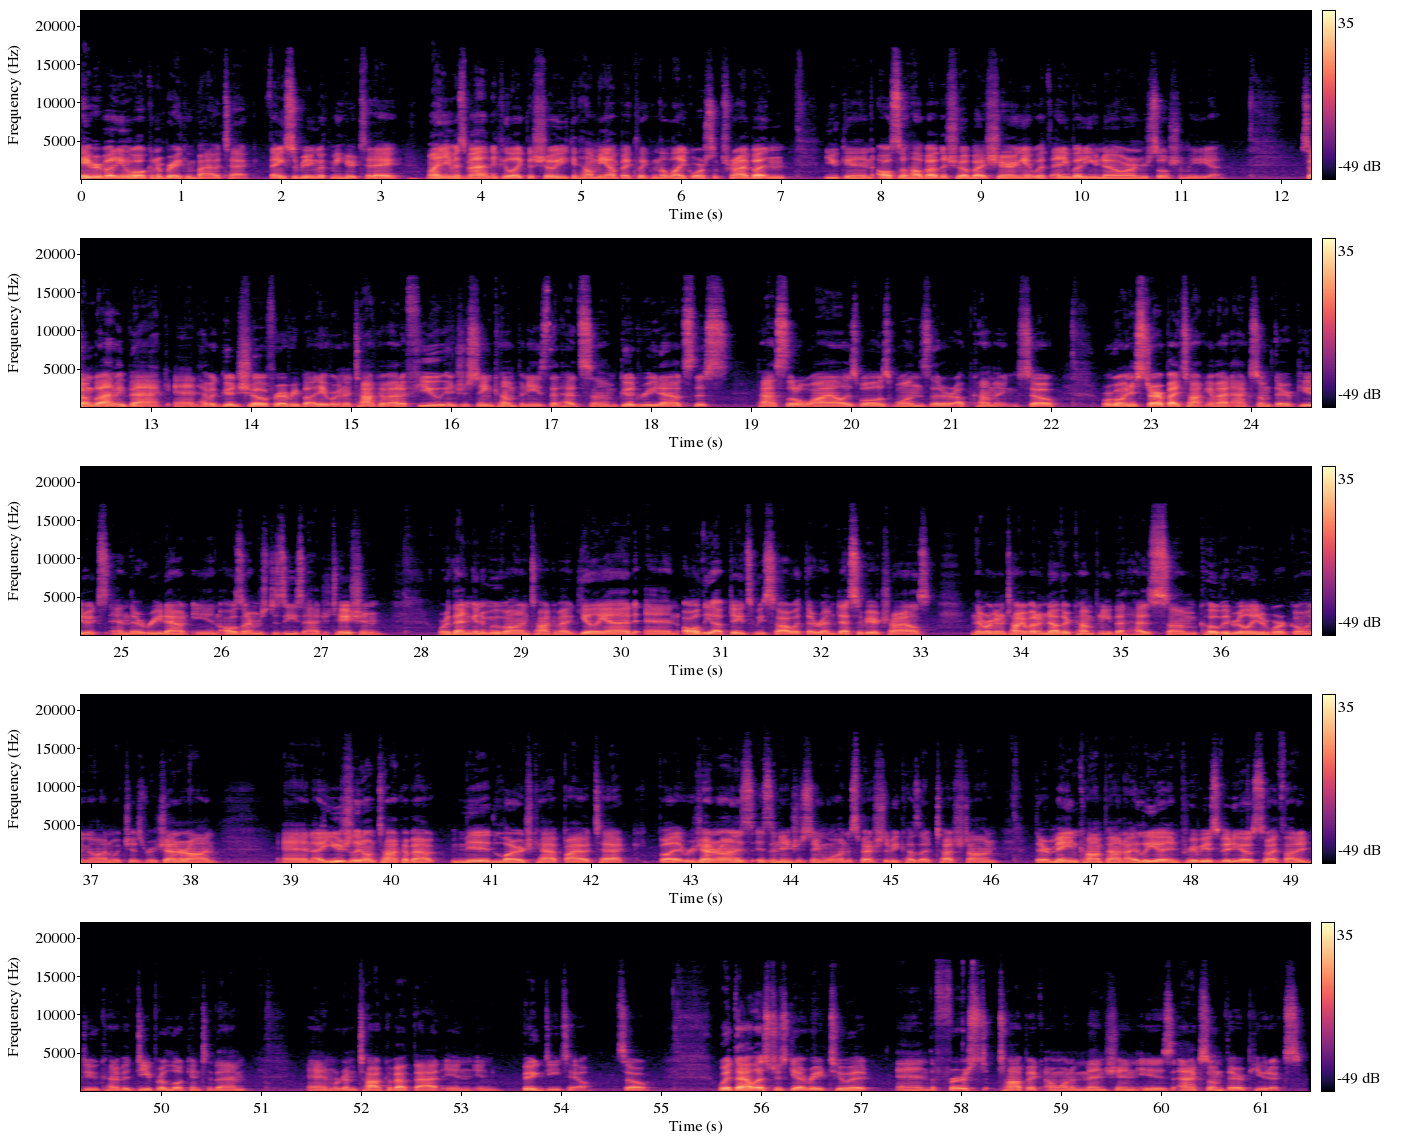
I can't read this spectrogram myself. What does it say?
Hey, everybody, and welcome to Breaking Biotech. Thanks for being with me here today. My name is Matt, and if you like the show, you can help me out by clicking the like or subscribe button. You can also help out the show by sharing it with anybody you know or on your social media. So I'm glad to be back and have a good show for everybody. We're going to talk about a few interesting companies that had some good readouts this past little while, as well as ones that are upcoming. So we're going to start by talking about Axsome Therapeutics and their readout in Alzheimer's disease agitation. We're then going to move on and talk about Gilead and all the updates we saw with their remdesivir trials. And then we're going to talk about another company that has some COVID related work going on, which is Regeneron. And I usually don't talk about mid large cap biotech, but Regeneron is, is an interesting one, especially because I've touched on their main compound, Eylea, in previous videos. So I thought I'd do kind of a deeper look into them. And we're going to talk about that in, in big detail. So with that, let's just get right to it. And the first topic I want to mention is Axsome Therapeutics.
